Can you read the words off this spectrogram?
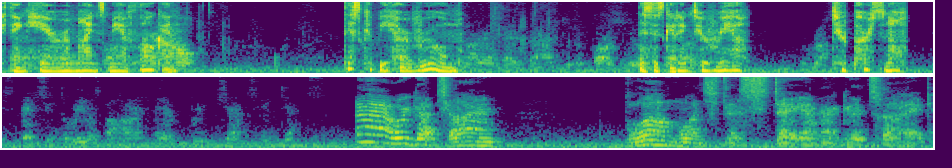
Everything here reminds me of Logan. This could be her room. This is getting too real. Too personal. Ah, we got time. Blum wants to stay on our good side.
